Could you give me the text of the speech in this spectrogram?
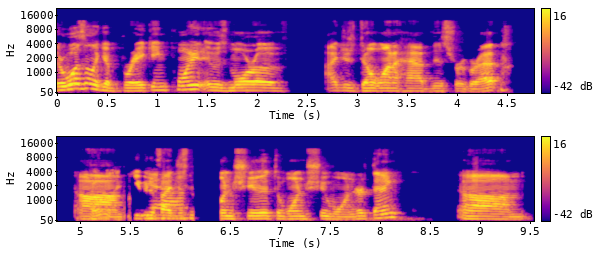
There wasn't like a breaking point. It was more of I just don't want to have this regret. Um, even if I just one shoe into one shoe wonder thing. Um,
